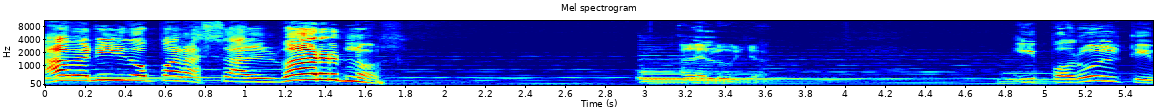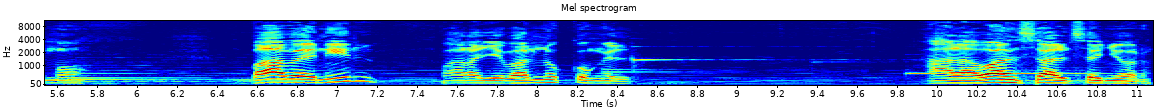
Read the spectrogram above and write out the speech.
Ha venido para salvarnos. Aleluya. Y por último, va a venir para llevarnos con él. Alabanza al Señor.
